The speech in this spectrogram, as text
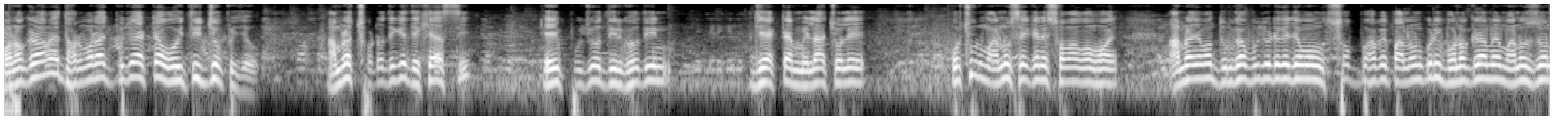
বনগ্রামে ধর্মরাজ পুজো একটা ঐতিহ্য পুজো। আমরা ছোট থেকে দেখে আসছি, এই পুজো দীর্ঘদিন যে একটা মেলা চলে প্রচুর মানুষ এখানে সমাগম হয়। আমরা যেমন দুর্গা পুজোটাকে যেমন উৎসবভাবে পালন করি, বনগ্রামের মানুষজন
